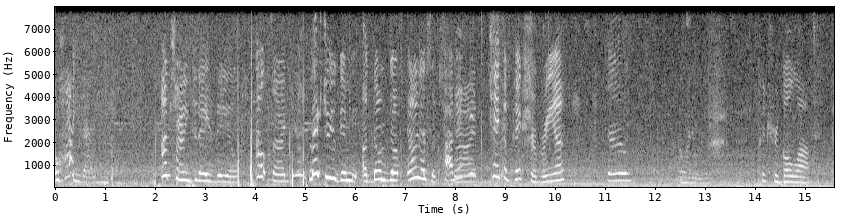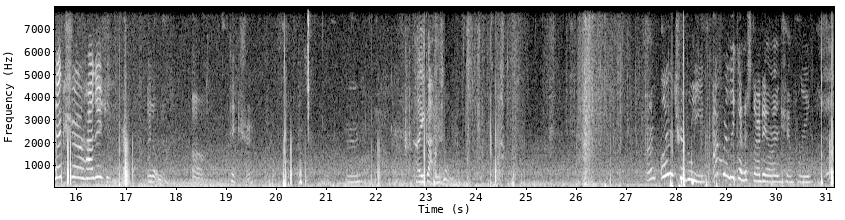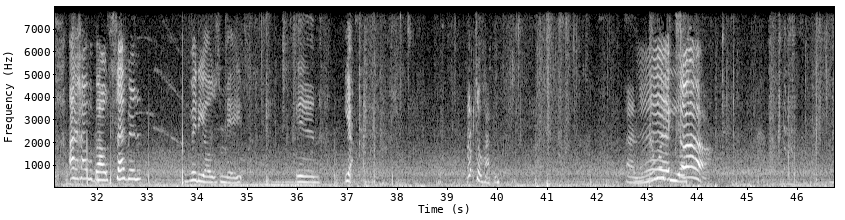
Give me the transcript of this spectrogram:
So hi guys. I'm starting today's video outside. Make sure you give me a thumbs up and a subscribe. Take a picture, Brea. So, oh, I don't know. Picture go live. Picture, how did you? I don't know. Oh, picture. Mm. Hi guys. I'm on a trampoline. I'm really gonna start it on a trampoline. I have about seven videos made, and yeah, I'm so happy. I have no idea.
